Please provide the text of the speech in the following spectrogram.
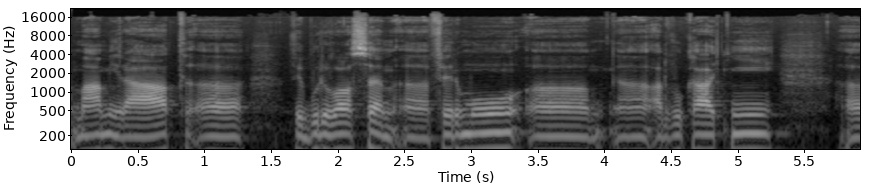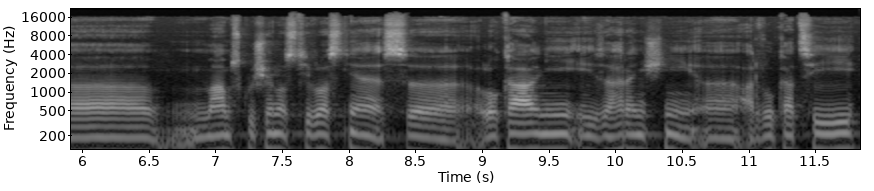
mám ji rád, vybudoval jsem firmu advokátní, mám zkušenosti vlastně s lokální i zahraniční advokací.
